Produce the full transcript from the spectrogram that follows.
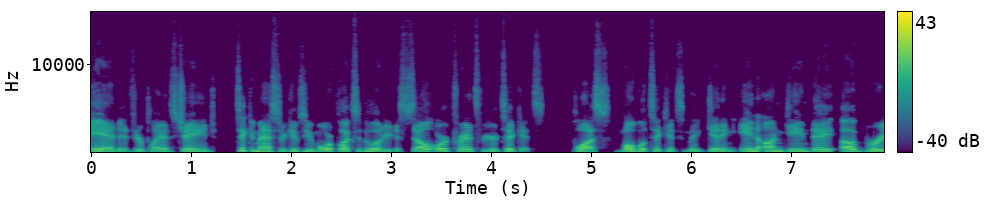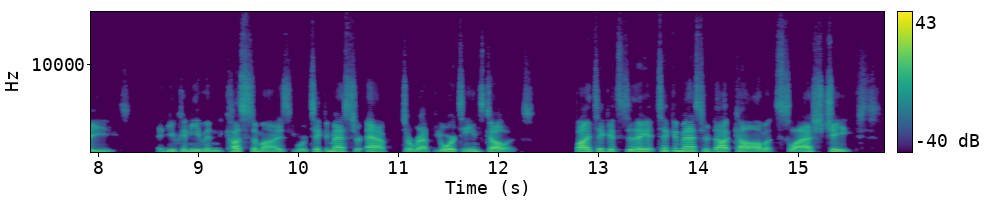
And if your plans change, Ticketmaster gives you more flexibility to sell or transfer your tickets. Plus, mobile tickets make getting in on game day a breeze. And you can even customize your Ticketmaster app to rep your team's colors. Find tickets today at Ticketmaster.com slash Chiefs.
